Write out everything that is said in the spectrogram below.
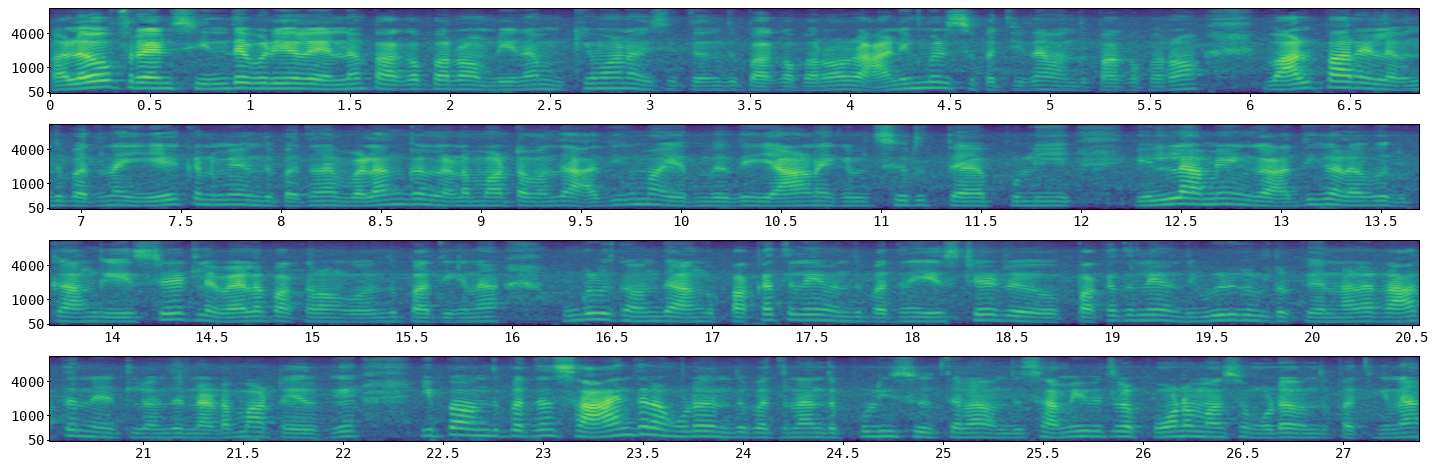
ஹலோ ஃப்ரெண்ட்ஸ் இந்த வீடியோவில் என்ன பார்க்க போகிறோம் அப்படின்னா முக்கியமான விஷயத்தை வந்து பார்க்க போகிறோம் ஒரு அனிமல்ஸை பற்றி தான் வந்து பார்க்க போகிறோம் வால்பாறையில் வந்து பார்த்திங்கன்னா ஏற்கனவே வந்து பார்த்திங்கன்னா விலங்குகள் நடமாட்டம் வந்து அதிகமாக இருந்தது. யானைகள் சிறுத்தை புலி எல்லாமே இங்கே அதிக அளவு இருக்குது அங்கே எஸ்டேட்டில் வேலை பார்க்குறவங்க வந்து பார்த்திங்கன்னா உங்களுக்கு வந்து அங்கே பக்கத்துலேயே வந்து பார்த்திங்கன்னா எஸ்டேட்டு பக்கத்துலேயே வந்து வீடுகள் இருக்கிறதுனால ராத்திரி நேரத்தில் வந்து நடமாட்டம் இருக்குது இப்போ வந்து பார்த்திங்கன்னா சாயந்தரம் கூட வந்து பார்த்திங்கன்னா அந்த புலி சிறுத்தைலாம் வந்து சமீபத்தில் போன மாதம் கூட வந்து பார்த்திங்கன்னா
